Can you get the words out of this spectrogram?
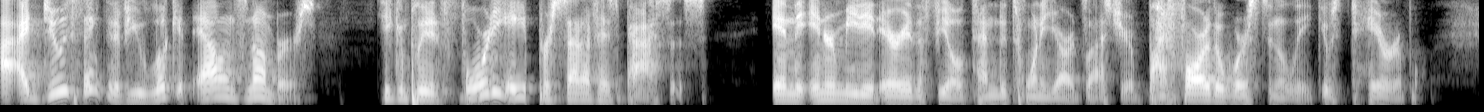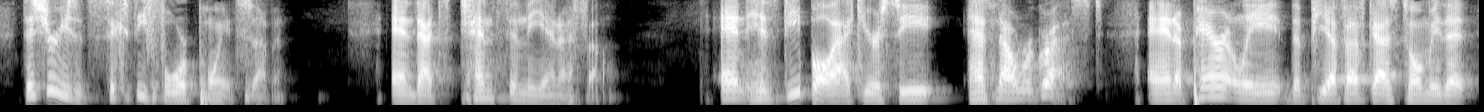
I do think that if you look at Allen's numbers, he completed 48% of his passes in the intermediate area of the field, 10 to 20 yards last year, by far the worst in the league. It was terrible. This year he's at 64.7, and that's 10th in the NFL. And his deep ball accuracy has now regressed. And apparently, the PFF guys told me that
